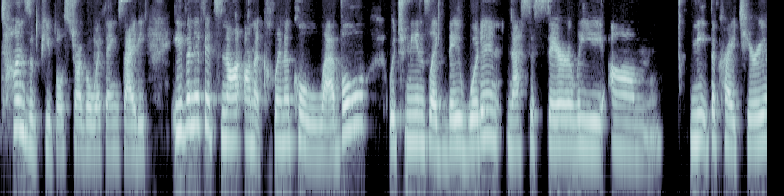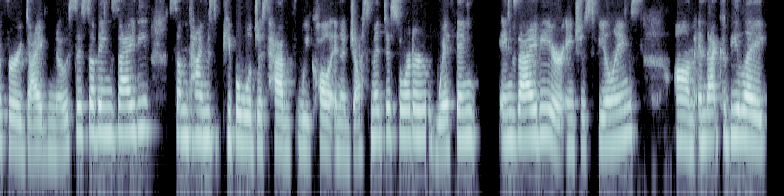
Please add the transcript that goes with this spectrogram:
tons of people struggle with anxiety, even if it's not on a clinical level, which means like they wouldn't necessarily um, meet the criteria for a diagnosis of anxiety. Sometimes people will just have, we call it an adjustment disorder with anxiety or anxious feelings. Um, and that could be like,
